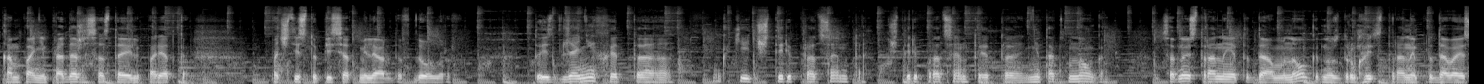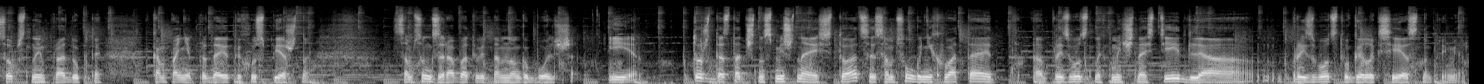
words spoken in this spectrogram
компании, продажи составили порядка почти 150 миллиардов долларов. То есть для них это ну, какие 4%? 4% это не так много. С одной стороны, это да, много, но с другой стороны, продавая собственные продукты, компания продает их успешно. Samsung зарабатывает намного больше. И тоже достаточно смешная ситуация. Samsung не хватает а, производственных мощностей для производства Galaxy S, например.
